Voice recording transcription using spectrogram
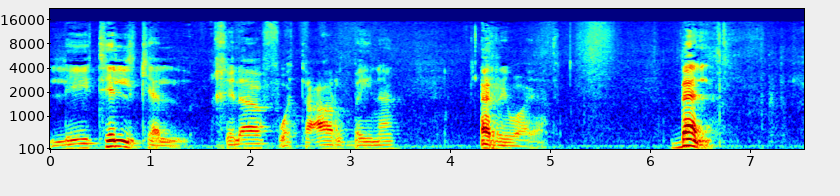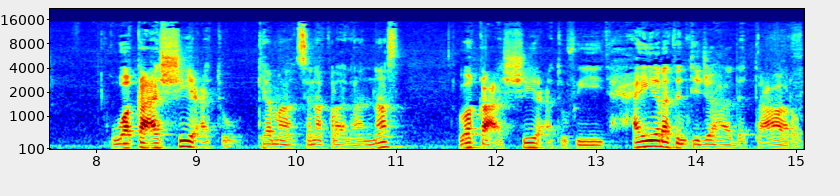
لتلك الخلاف والتعارض بين الروايات. بل وقع الشيعة كما سنقرأ الآن النص وقع الشيعة في حيرة تجاه هذا التعارض.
